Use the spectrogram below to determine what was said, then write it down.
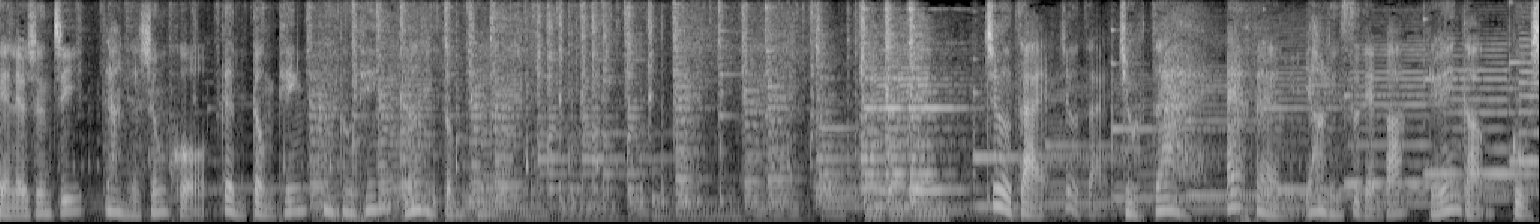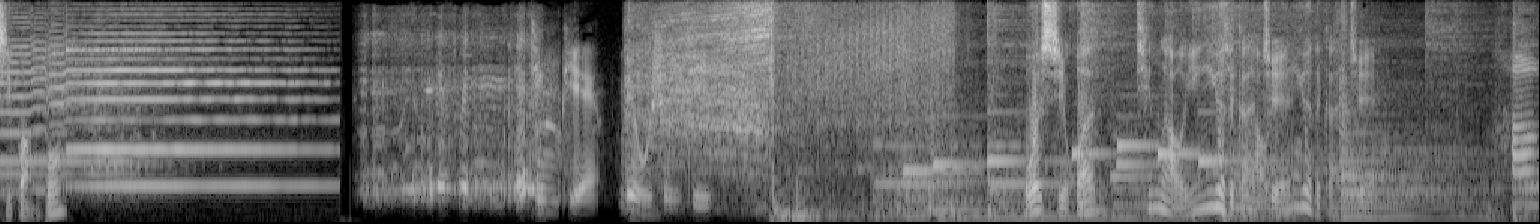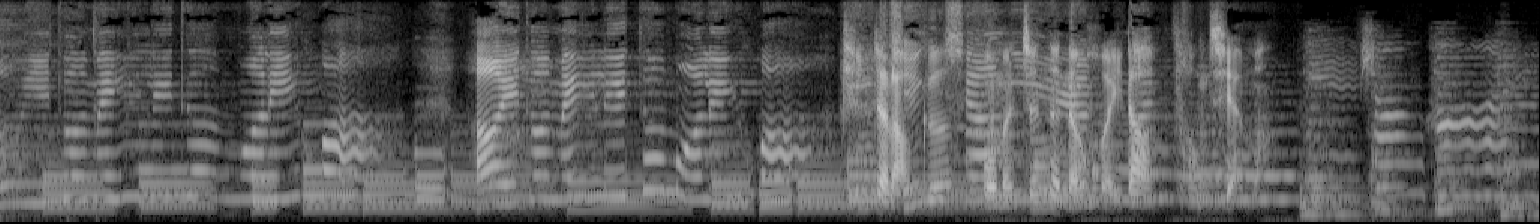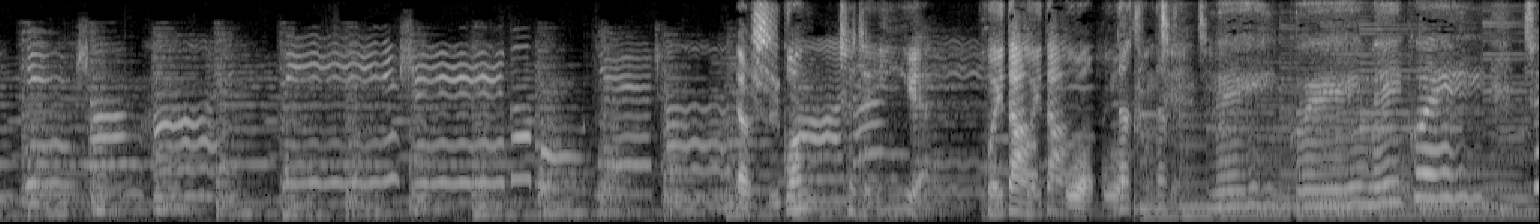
典留声机，让你的生活更动听，更动听，更动听。就在就在就在 FM 幺零四点八，留言港故事广播。经典留声机，我喜欢听老音乐的感觉，音乐的感觉。听着老歌，我们真的能回到从前吗？让时光趁着音乐回到回到我们的从前。玫瑰，玫瑰，最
